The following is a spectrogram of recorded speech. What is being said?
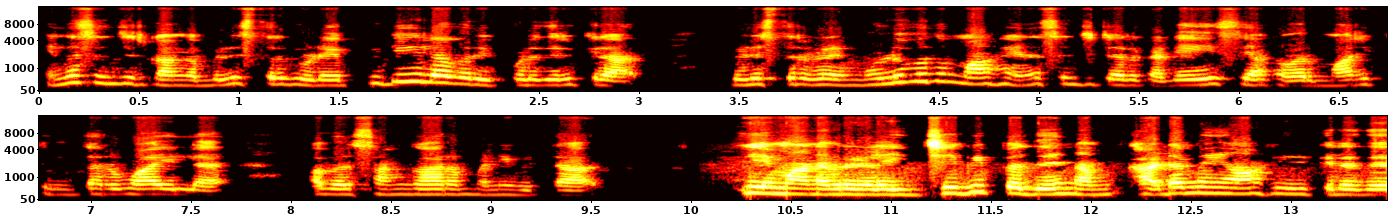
என்ன செஞ்சிருக்காங்க? பெலிஸ்தர்களுடைய பிடியில் அவர் இப்பொழுது இருக்கிறார். பெலிஸ்தர்களை முழுவதுமாக என்ன செஞ்சிட்டாரு? கடைசியாக அவர் மறிக்கும் தருவாயில அவர் சங்காரம் பண்ணிவிட்டார். பிரியமானவர்களை ஜெபிப்பது நம் கடமையாக இருக்கிறது.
